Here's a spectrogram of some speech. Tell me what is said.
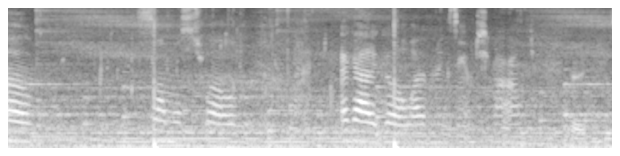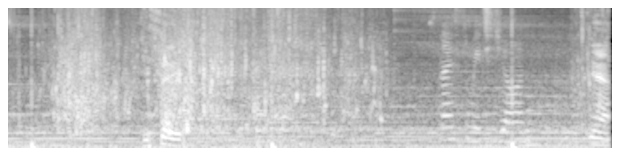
Oh, It's almost 12. I gotta go. I have an exam tomorrow. Okay. Be safe. Nice to meet you, John. Yeah.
